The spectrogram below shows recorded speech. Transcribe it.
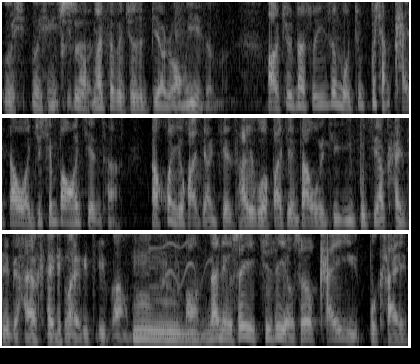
恶性恶性细胞，是那这个就是比较容易的嘛。啊，就那说医生，我就不想开刀啊，你就先帮我检查。那换句话讲，检查如果发现大问题，你不仅要开这边，还要开另外一个地方。嗯嗯。哦，那你所以其实有时候开与不开。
